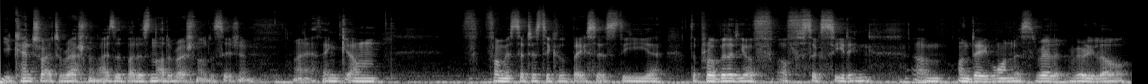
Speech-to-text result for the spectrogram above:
you can try to rationalize it, but it's not a rational decision. Right? I think um, from a statistical basis, the uh, the probability of, of succeeding um, on day one is really, very low.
